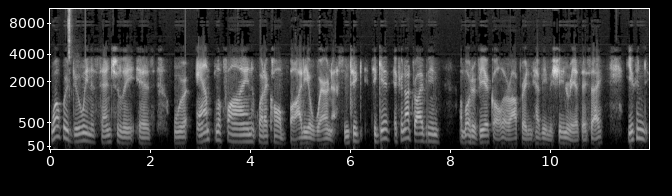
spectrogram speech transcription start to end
What we're doing essentially is we're amplifying what I call body awareness. And to, to give, if you're not driving a motor vehicle or operating heavy machinery, as they say, you can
